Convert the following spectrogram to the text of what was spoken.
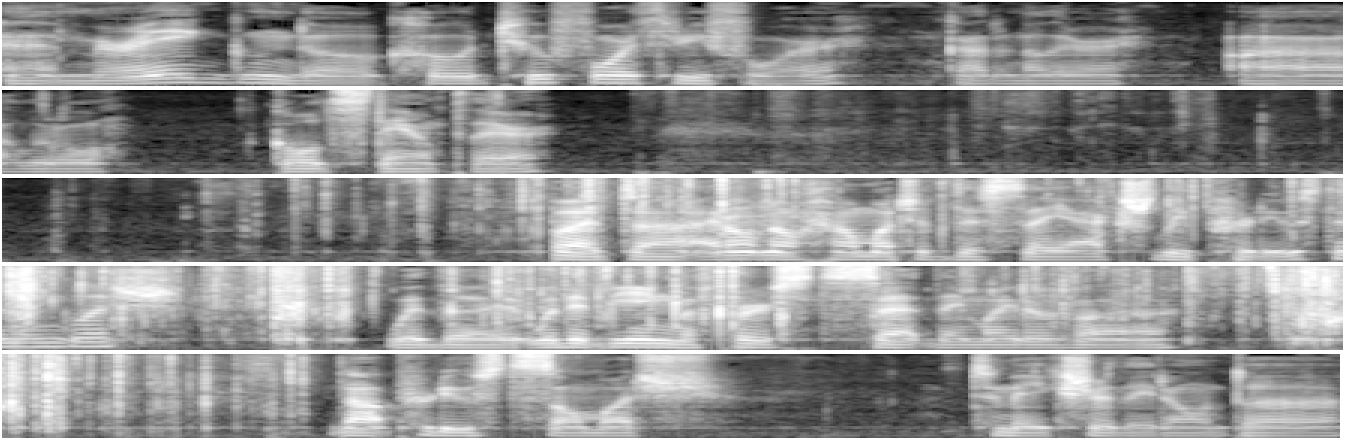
uh, Gundo, code 2434, got another uh, little gold stamp there. but uh, I don't know how much of this they actually produced in English. With the with it being the first set, they might have uh, not produced so much to make sure they don't uh,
